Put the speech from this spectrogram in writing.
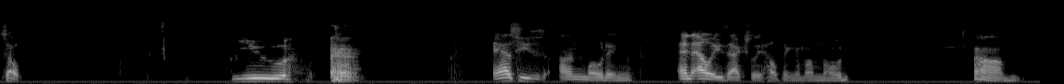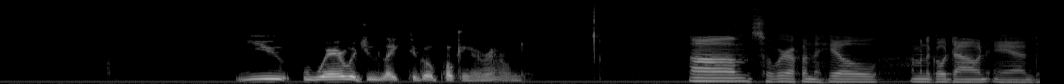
So you, as he's unloading, and Ellie's actually helping him unload. Um, you, where would you like to go poking around? Um, so we're up on the hill. I'm gonna go down and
